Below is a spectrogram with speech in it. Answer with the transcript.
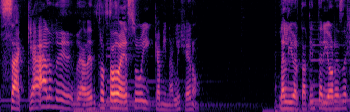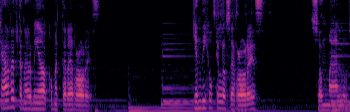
sacar de, adentro todo eso y caminar ligero. La libertad interior es dejar de tener miedo a cometer errores. ¿Quién dijo que los errores son malos?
